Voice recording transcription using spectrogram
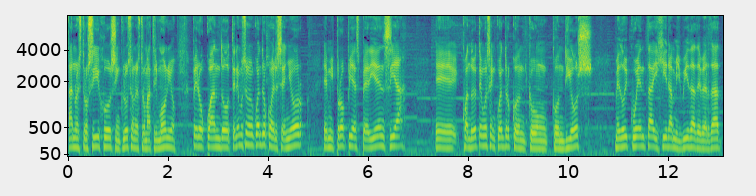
a nuestros hijos, incluso a nuestro matrimonio. Pero cuando tenemos un encuentro con el Señor, en mi propia experiencia, eh, cuando yo tengo ese encuentro con, con Dios, me doy cuenta y gira mi vida de verdad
